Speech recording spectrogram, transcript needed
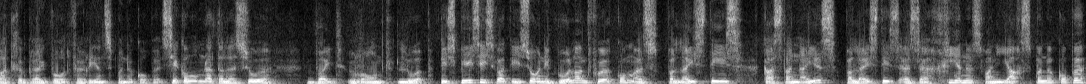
wat gebruik word vir reënspinnekoppe. Seker omdat hulle so wyd rond loop. Die spesies wat hierso in die Boland voorkom is Palaistes castaneus. Palaistes is 'n genus van jagspinnekoppe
